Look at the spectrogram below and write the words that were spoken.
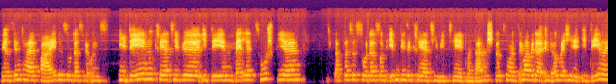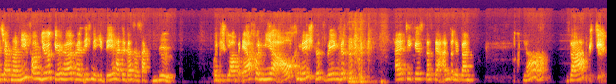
Wir sind halt beide so, dass wir uns Ideen, kreative Ideen, Bälle zuspielen. Ich glaube, das ist so das und eben diese Kreativität. Und dann stürzen wir uns immer wieder in irgendwelche Ideen. Und ich habe noch nie vom Jörg gehört, wenn ich eine Idee hatte, dass er sagt, nö. Und ich glaube, er von mir auch nicht. Deswegen, das ist, dass der andere dann, ja, sagt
